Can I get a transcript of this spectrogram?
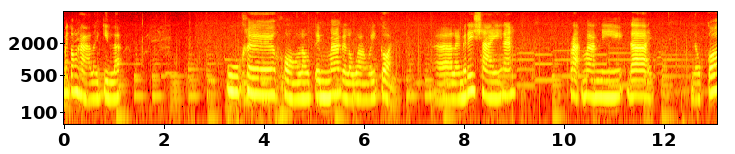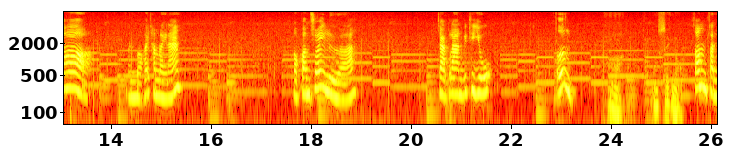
ไม่ต้องหาอะไรกินละโอเคของเราเต็มมากเดี๋ยวเราวางไว้ก่อนอาอะไรไม่ได้ใช้นะ ประมาณนี้ได้ แล้วก็มันบอกให้ทำอะไรนะ ขอความช่วยเหลือ จากลานวิทยุปึ้ง Huh. No signal. ซ่อมสัญ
